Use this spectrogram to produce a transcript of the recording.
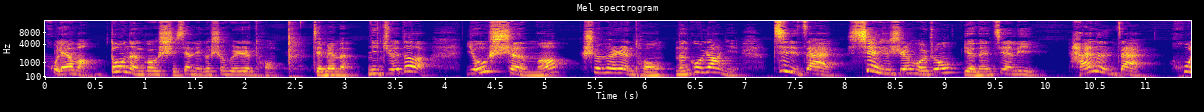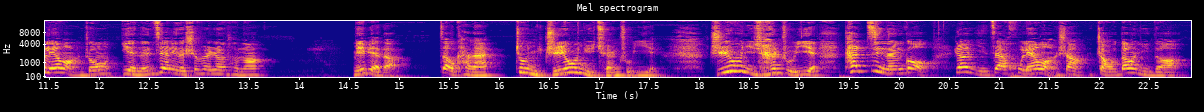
互联网都能够实现的一个社会认同，姐妹们，你觉得有什么身份认同能够让你既在现实生活中也能建立，还能在互联网中也能建立的身份认同呢？没别的，在我看来，就你只有女权主义，只有女权主义，它既能够让你在互联网上找到你的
